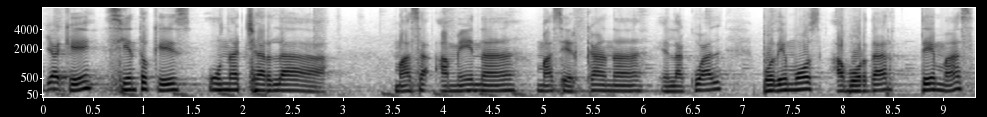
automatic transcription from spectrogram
ya que siento que es una charla más amena, más cercana, en la cual podemos abordar temas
